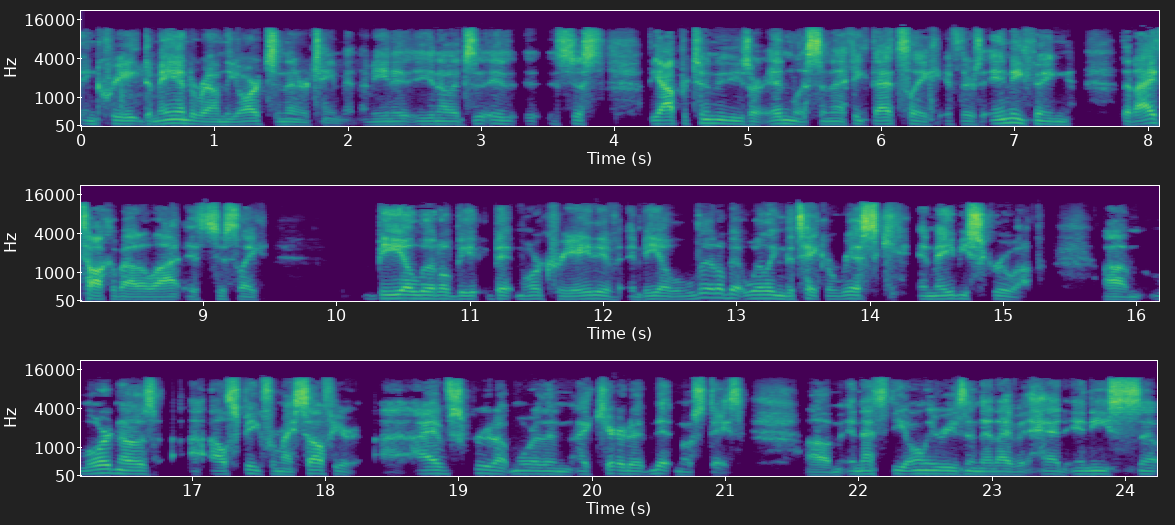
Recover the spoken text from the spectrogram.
and create demand around the arts and entertainment. I mean, it, you know, it's it, it's just the opportunities are endless, and I think that's like if there's anything that I talk about a lot, it's just like be a little bit, bit more creative and be a little bit willing to take a risk and maybe screw up. Um, Lord knows I'll speak for myself here. I've screwed up more than I care to admit most days. Um, and that's the only reason that I've had any so,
